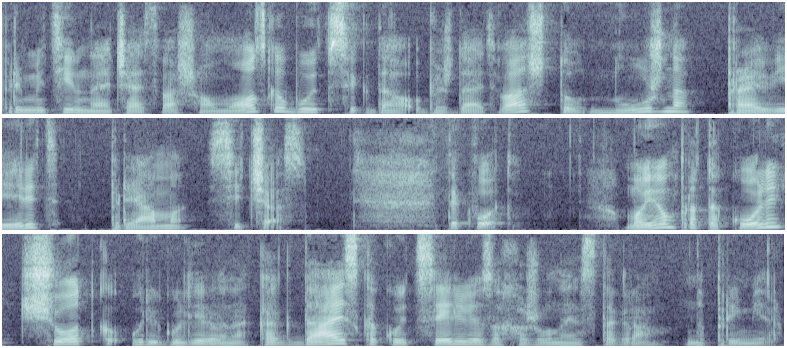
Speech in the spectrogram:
примитивная часть вашего мозга будет всегда убеждать вас, что нужно проверить прямо сейчас. Так вот, в моем протоколе четко урегулировано, когда и с какой целью я захожу на Инстаграм, например.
